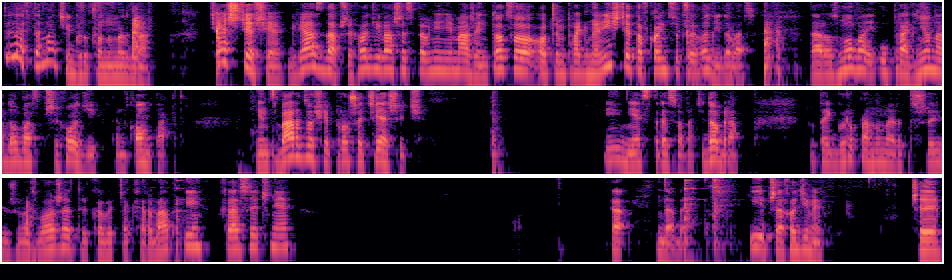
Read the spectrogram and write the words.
Tyle w temacie, grupo numer dwa. Cieszcie się, gwiazda, przychodzi Wasze spełnienie marzeń. To, co, o czym pragnęliście, to w końcu przychodzi do Was. Ta rozmowa upragniona do Was przychodzi, ten kontakt. Więc bardzo się proszę cieszyć i nie stresować. Dobra. Tutaj grupa numer 3 już rozłożę, tylko łyczek herbatki klasycznie. O, dobra. I przechodzimy. Czy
